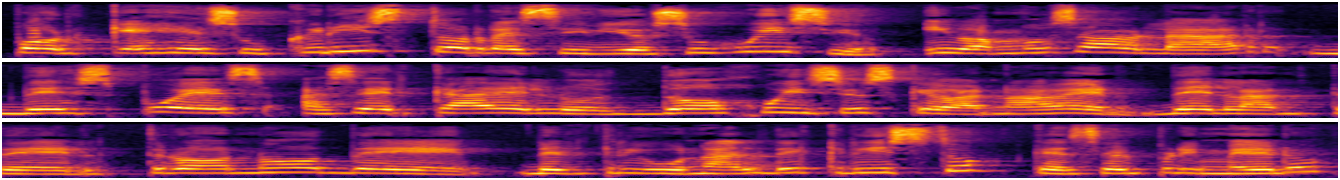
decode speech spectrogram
Porque Jesucristo recibió su juicio. Y vamos a hablar después acerca de los dos juicios que van a haber delante del trono de, del tribunal de Cristo, que es el primero,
